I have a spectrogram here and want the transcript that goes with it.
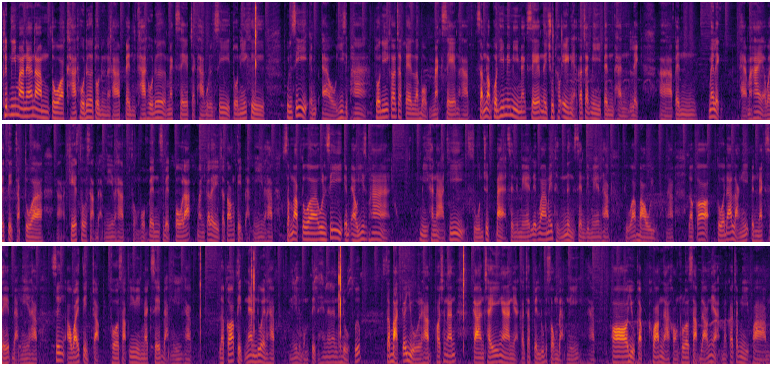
คลิปนี้มาแนะนำตัวคาร์ d โฮเดอร์ตัวหนึ่งนะครับ เป็นคาร์ d โฮเดอร์ Max Safe จากทาง u r e n c y ตัวนี้คือ u r e n c y ML 25 ตัวนี้ก็จะเป็นระบบ Max Safe นะครับสำหรับคนที่ไม่มี Max Safe ในชุดเขาเองเนี่ยก็จะมีเป็นแผ่นเหล็กอ่าเป็นแม่เหล็กแถมมาให้เอาไว้ติดกับตัวเคสโทรศัพท์แบบนี้นะครับของผมเป็น 11 Pro ละ มันก็เลยจะต้องติดแบบนี้นะครับสำหรับตัว u r e n c y ML 25 มีขนาดที่ 0.8เซนติเมตรเรียกว่าไม่ถึง1เซนติเมตรครับถือว่าเบาอยู่นะครับแล้วก็ตัวด้านหลังนี้เป็น MagSafe แบบนี้ครับซึ่งเอาไว้ติดกับโทรศัพท์ที่มี MagSafe แบบนี้ครับแล้วก็ติดแน่นด้วยนะครับอันนี้เดี๋ยวผมติดให้แน่นๆให้ดูปุ๊บสะบัดก็อยู่นะครับ เพราะฉะนั้นการใช้งานเนี่ยก็จะเป็นรูปทรงแบบนี้นครับพออยู่กับความหนาของโทรศัพท์แล้วเนี่ยมันก็จะมีความ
